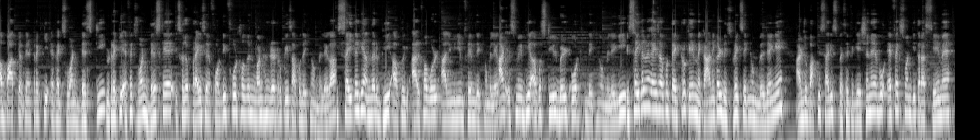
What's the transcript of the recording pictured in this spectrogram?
अब बात करते हैं ट्रैक की एफ़ एक्स वन डेस्क की। जो ट्रैक की एफ़ एक्स वन डेस्क है, इसका जो प्राइस है forty four thousand one hundred rupees आपको देखने को मिलेगा। इस साइकिल के अंदर भी आपको एक अल्फ़ा गोल्ड एल्यूमिनियम फ्रेम देखने को मिलेगा। एंड इसमें भी आपको स्टील बिल्ट और देखने को मिलेगी। इस साइकिल में गाइस आपको ट्रैक्टर के मैकेनिकल डिस्क ब्रेक देखने को मिल जाएँगे। एंड जो बाकी सारी स्पेसिफिकेशन है, वो एफ़ एक्स वन की तरह सेम है।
